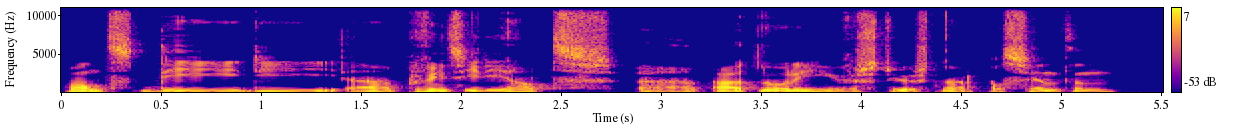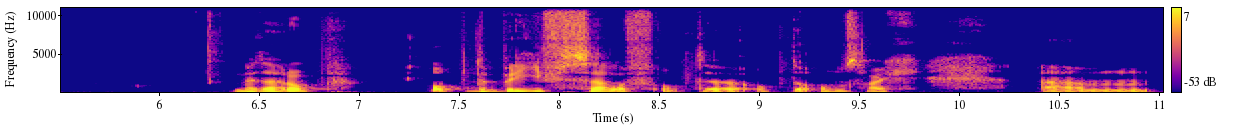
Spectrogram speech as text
want die, die uh, provincie die had uh, uitnodigingen verstuurd naar patiënten met daarop op de brief zelf, op de, op de omslag, um,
